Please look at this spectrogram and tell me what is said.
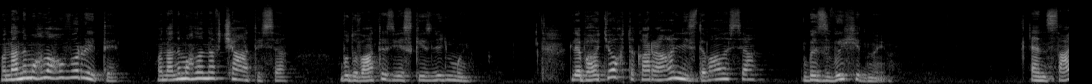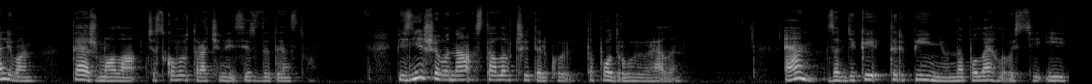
Вона не могла говорити, вона не могла навчатися, будувати зв'язки з людьми. Для багатьох така реальність здавалася безвихідною. Енн Саліван теж мала частково втрачений зір з дитинства. Пізніше вона стала вчителькою та подругою Гелен. Ен завдяки терпінню, наполегливості і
